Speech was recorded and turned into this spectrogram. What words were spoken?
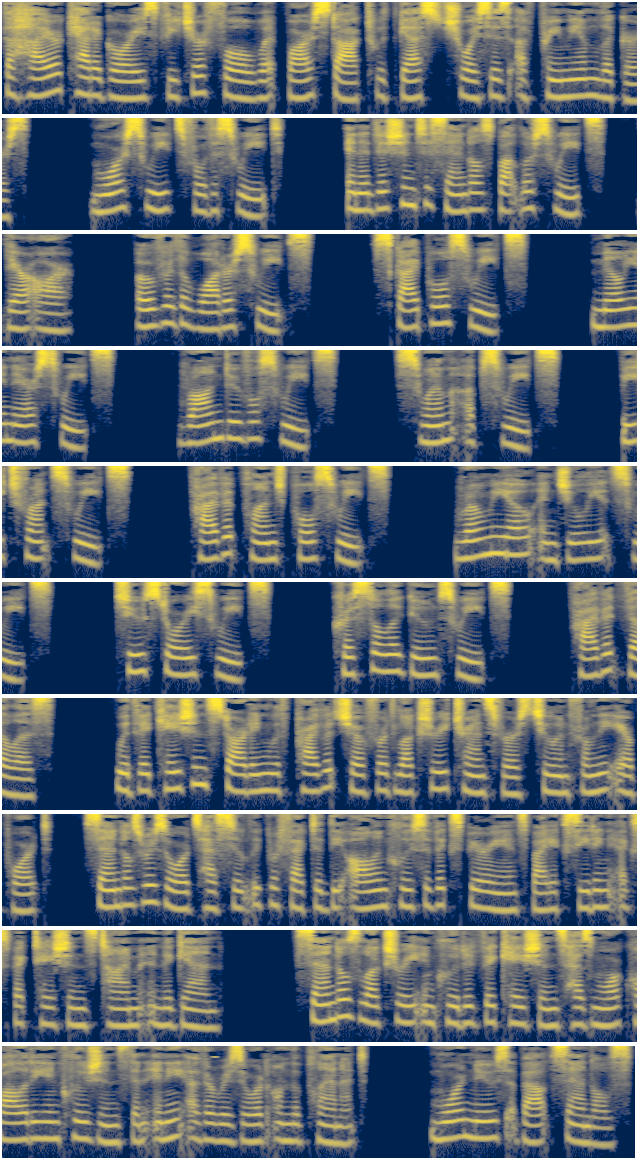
The higher categories feature full wet bar stocked with guest choices of premium liquors. More suites for the suite. In addition to Sandals Butler Suites, there are over the water suites, Skypool Suites, Millionaire Suites, Rendezvous Suites, Swim Up Suites, Beachfront Suites, Private Plunge Pool Suites, Romeo and Juliet Suites, Two-Story Suites, Crystal Lagoon Suites, Private Villas. With vacations starting with private chauffeured luxury transfers to and from the airport, Sandals Resorts has suitably perfected the all-inclusive experience by exceeding expectations time and again. Sandals Luxury Included Vacations has more quality inclusions than any other resort on the planet. More news about Sandals.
